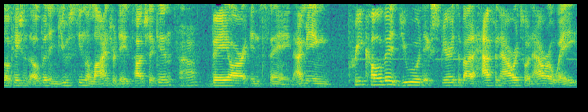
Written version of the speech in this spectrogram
locations open, and you've seen the lines for Dave's Hot Chicken, Uh-huh. they are insane. I mean, pre-COVID, you would experience about a half an hour to an hour wait.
